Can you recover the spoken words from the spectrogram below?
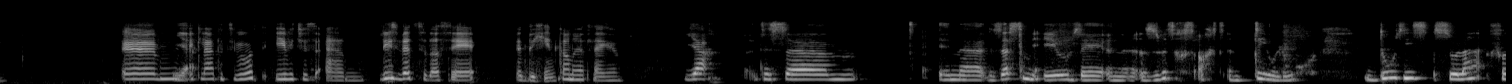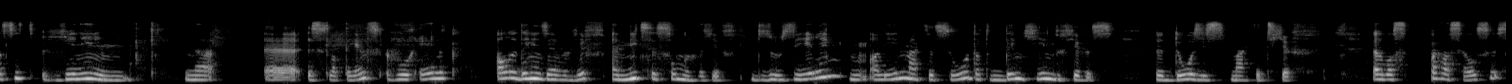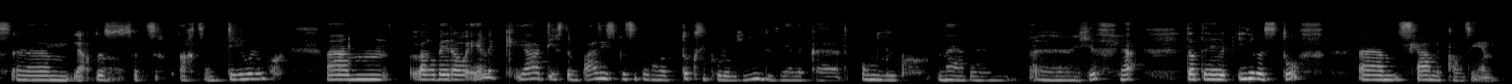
Um, Ik laat het woord eventjes aan Lisbeth, zodat zij het begin kan uitleggen. Ja, het is um, in uh, de 16e eeuw zei een, uh, Zwitsers arts, een theoloog, dosis sola facit venenum. Nou, uh, is Latijns voor eigenlijk alle dingen zijn vergif en niets is zonder vergif. De dosering alleen maakt het zo dat een ding geen vergif is. De dosis maakt het gif. Er was Paracelsus, um, ja, dus het arts en theoloog, um, waarbij dat eigenlijk ja, het eerste basisprincipe van de toxicologie, dus eigenlijk uh, het onderzoek naar uh, gif, ja, dat eigenlijk iedere stof schadelijk kan zijn.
